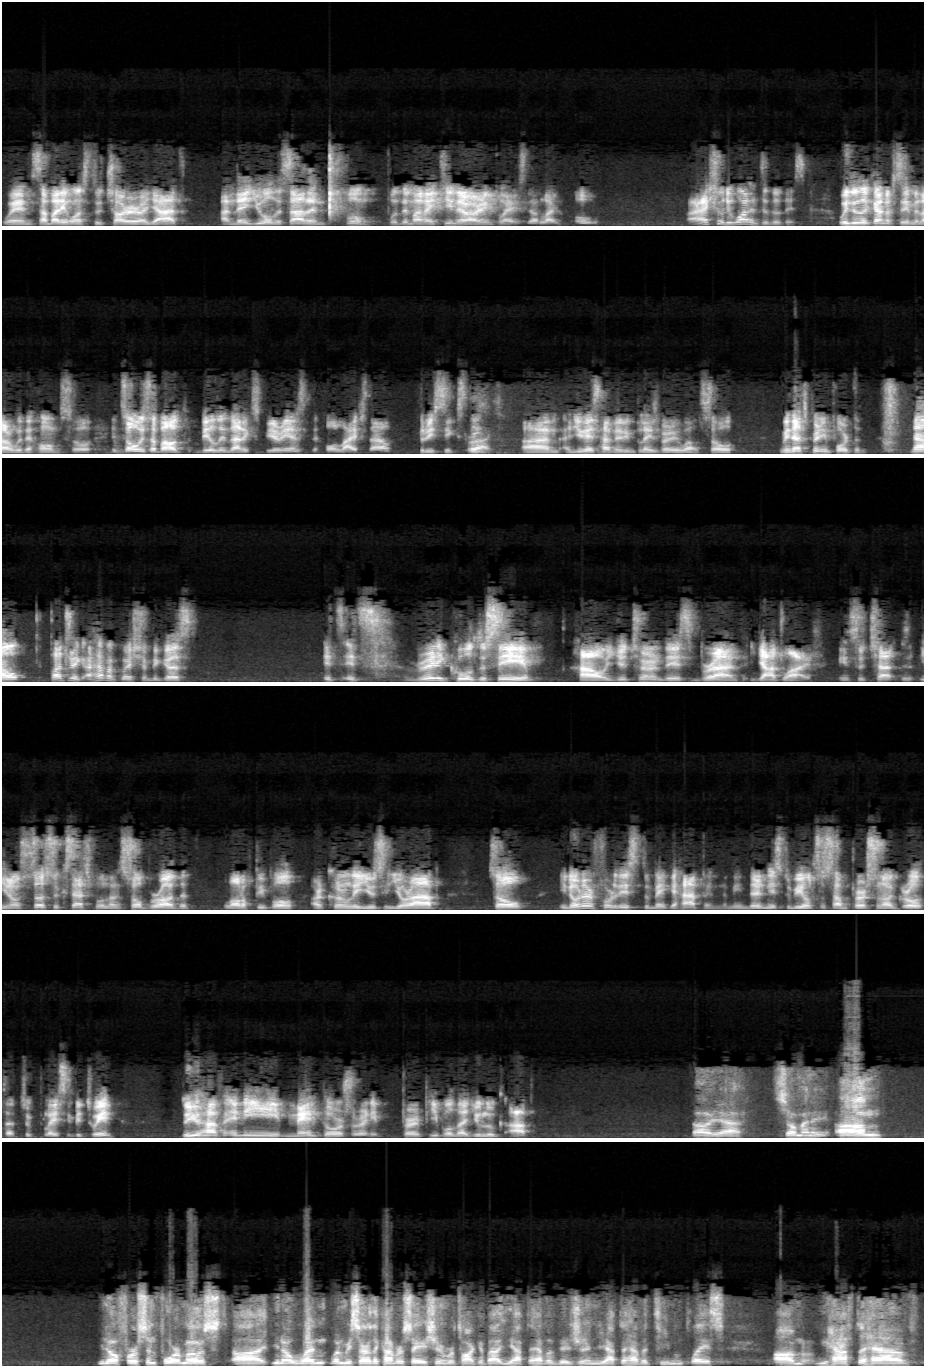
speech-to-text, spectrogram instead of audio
when somebody wants to charter a yacht and then you all of a sudden, boom, put them on itinerary in place. They're like, oh, I actually wanted to do this. We do the kind of similar with the home. So it's always about building that experience, the whole lifestyle, 360. Correct. Um, and you guys have it in place very well. So, I mean, that's pretty important. Now, Patrick, I have a question because it's it's really cool to see how you turn this brand Yacht Life into you know so successful and so broad that a lot of people are currently using your app. So in order for this to make it happen, I mean, there needs to be also some personal growth that took place in between. Do you have any mentors or any people that you look up? Oh yeah, so many. Um, you know, first and foremost, uh, you know, when, when we started the conversation, we're talking about you have to have a vision, you have to have a team in place. Um, uh-huh. You have to have,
